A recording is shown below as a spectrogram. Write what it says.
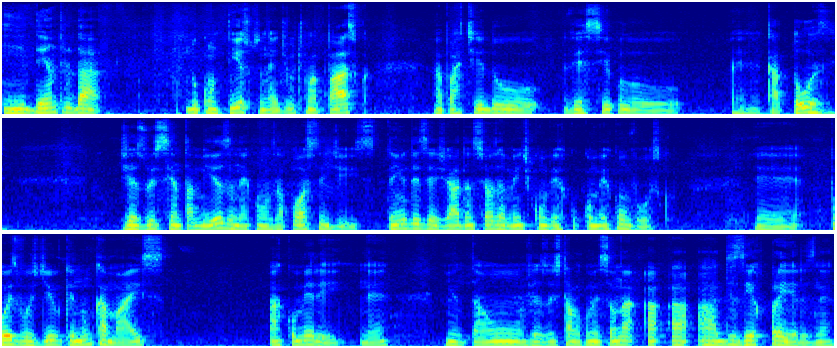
E dentro da, do contexto né, de última Páscoa, a partir do versículo é, 14, Jesus senta à mesa né, com os apóstolos e diz: Tenho desejado ansiosamente comer, comer convosco. É, pois vos digo que nunca mais a comerei, né? Então Jesus estava começando a, a, a dizer para eles, né?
